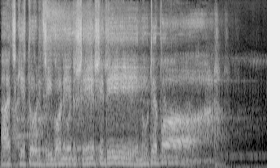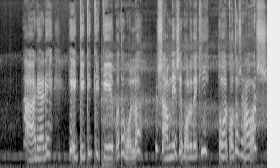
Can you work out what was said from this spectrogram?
আজকে তোর জীবনের শেষ দিন উঠে পর আরে আরে কে কে কে কে কথা বলল? সামনে এসে বলো দেখি তোমার কত সাহস?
